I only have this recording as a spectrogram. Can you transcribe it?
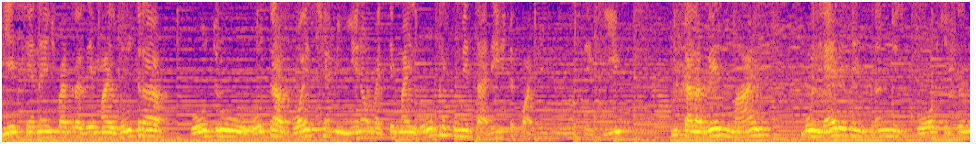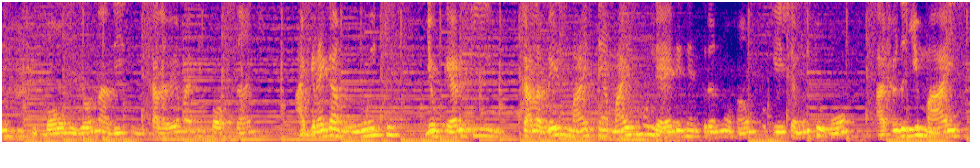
E esse ano a gente vai trazer mais outra, outro, outra voz feminina, vai ter mais outra comentarista com a gente na nossa equipe e cada vez mais mulheres entrando no esporte, entrando no futebol, no jornalismo, cada vez mais importantes, agrega muito e eu quero que cada vez mais tenha mais mulheres entrando no ramo, porque isso é muito bom, ajuda demais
